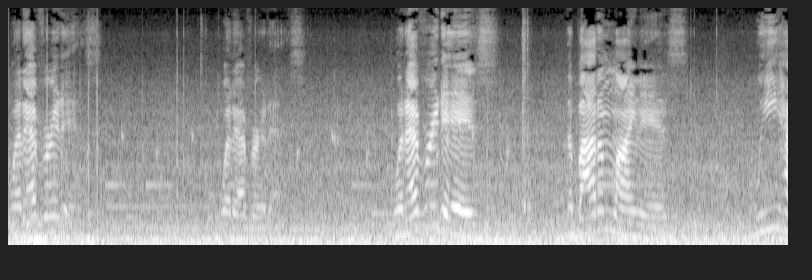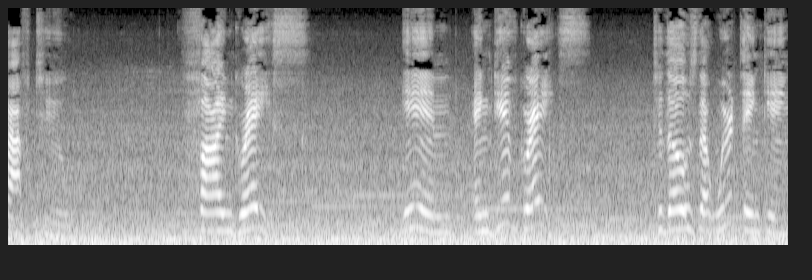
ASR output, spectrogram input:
whatever it is, whatever it is, whatever it is, the bottom line is we have to find grace in and give grace to those that we're thinking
